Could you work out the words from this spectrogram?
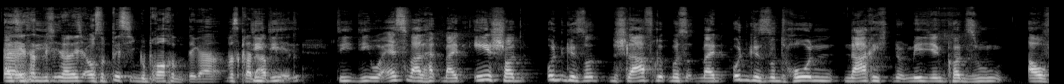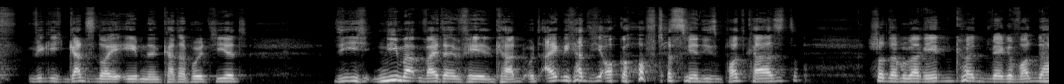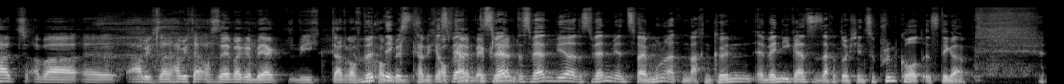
Also das hat mich innerlich auch so ein bisschen gebrochen, Digga, was gerade Die, die, die, die US-Wahl hat meinen eh schon ungesunden Schlafrhythmus und meinen ungesund hohen Nachrichten- und Medienkonsum auf wirklich ganz neue Ebenen katapultiert, die ich niemandem weiterempfehlen kann. Und eigentlich hatte ich auch gehofft, dass wir in diesem Podcast schon darüber reden können, wer gewonnen hat, aber äh, habe ich, dann- hab ich dann auch selber gemerkt, wie ich darauf Wird gekommen nix. bin, kann ich das auch werden, keinem werden, erklären. das werden wir, das werden wir in zwei Monaten machen können, äh, wenn die ganze Sache durch den Supreme Court ist, Digga.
